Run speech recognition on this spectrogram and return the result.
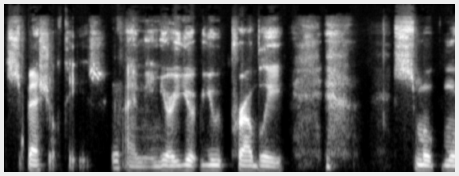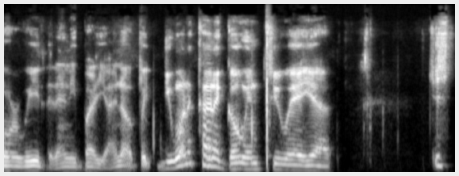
specialties. I mean, you're you you probably smoke more weed than anybody I know. But do you want to kind of go into a uh, just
